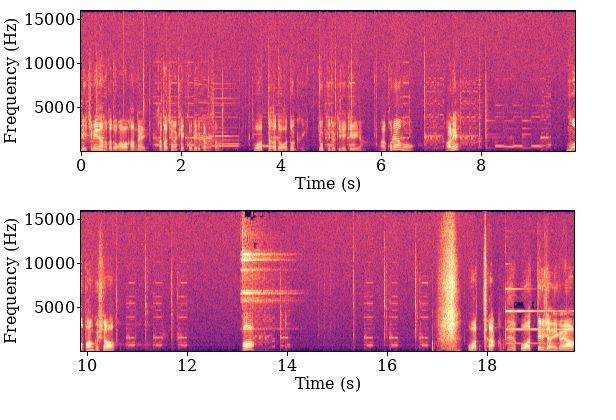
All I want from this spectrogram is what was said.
リーチ目なのかどうかわかんない形が結構出るからさ。終わったかどうかドキドキドキできるやん。あこれはもうあれ？もうパンクした？あ！終わった。終わってるじゃねえかよ。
